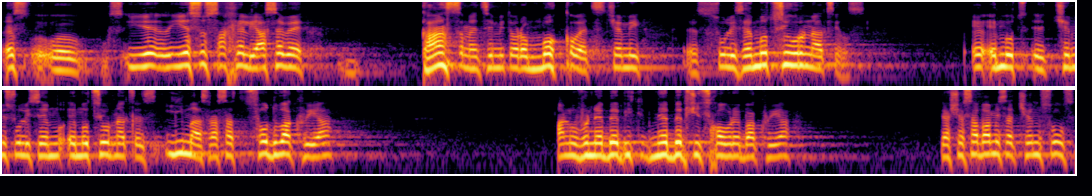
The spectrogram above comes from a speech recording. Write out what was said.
ეს იესოს სახელი ასევე განსწმენს იმიტომ რომ მოკვეთს ჩემი სულის ემოციურ ნაწილს ჩემი სულის ემოციურ ნაწილს იმას რასაც ცოდვა ქვია ანუ ვნებებით ნებებში ცხოვრება ქვია და შესაბამისად ჩემ სულს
